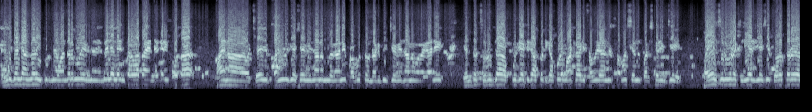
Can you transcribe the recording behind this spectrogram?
ఎందుకంటే అందరూ ఇప్పుడు మేమందరము ఎమ్మెల్యేలు అయిన తర్వాత ఆయన దగ్గరికి పోతా ఆయన చే పనులు చేసే విధానంలో కానీ ప్రభుత్వం నడిపించే విధానంలో కానీ ఎంత చురుగ్గా అప్డేట్గా అప్పటికప్పుడు మాట్లాడి సమయాన్ని సమస్యలను పరిష్కరించి ఫైల్స్ కూడా క్లియర్ చేసి త్వర త్వరగా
